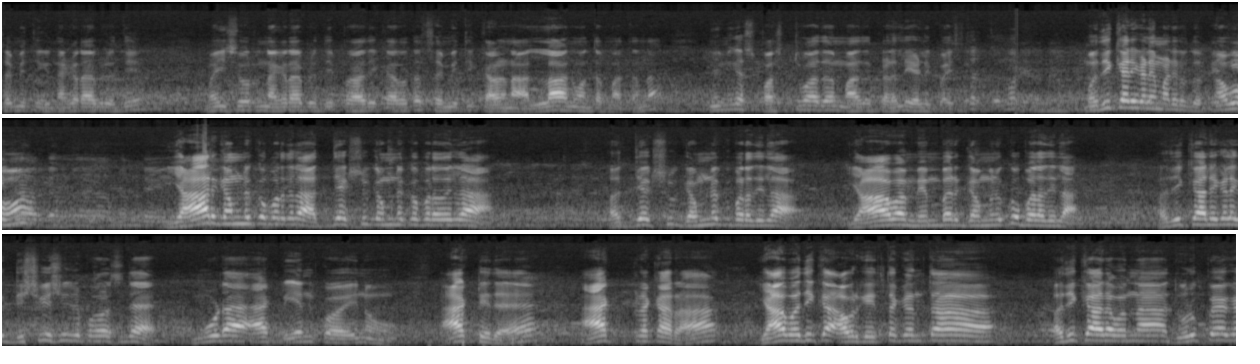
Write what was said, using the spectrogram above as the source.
ಸಮಿತಿ ನಗರಾಭಿವೃದ್ಧಿ, ಮೈಸೂರು ನಗರಾಭಿವೃದ್ಧಿ ಪ್ರಾಧಿಕಾರದ ಸಮಿತಿ ಕಾರಣ ಅಲ್ಲ ಅನ್ನುವಂಥ ಮಾತನ್ನು ನಿಮಗೆ ಸ್ಪಷ್ಟವಾದ ಮಾತುಗಳಲ್ಲಿ ಹೇಳಿ ಬಯಸ್ತೇನೆ ಅಧಿಕಾರಿಗಳೇ ಮಾಡಿರೋದು. ನಾವು ಯಾರು ಗಮನಕ್ಕೂ ಬರೋದಿಲ್ಲ, ಅಧ್ಯಕ್ಷರು ಗಮನಕ್ಕೂ ಬರೋದಿಲ್ಲ, ಅಧ್ಯಕ್ಷರು ಗಮನಕ್ಕೂ ಬರೋದಿಲ್ಲ, ಯಾವ ಮೆಂಬರ್ ಗಮನಕ್ಕೂ ಬರೋದಿಲ್ಲ. ಅಧಿಕಾರಿಗಳಿಗೆ ಡಿಸ್ಟ್ರಿಬ್ಯೂಷನ್ ಪವರ್ಸ್ ಇದೆ ಮೂಡ ಆ್ಯಕ್ಟ್ ಏನು ಏನು ಆ್ಯಕ್ಟ್ ಇದೆ. ಆ್ಯಕ್ಟ್ ಪ್ರಕಾರ ಯಾವ ಅಧಿಕ ಅವ್ರಿಗೆ ಇರ್ತಕ್ಕಂಥ ಅಧಿಕಾರವನ್ನು ದುರುಪಯೋಗ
